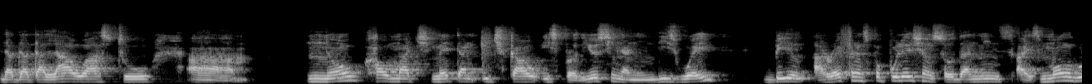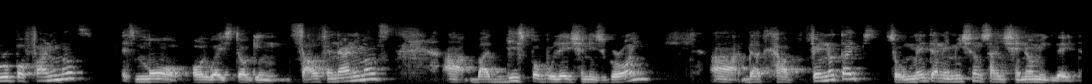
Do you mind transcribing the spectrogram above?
that, that allow us to um, know how much methane each cow is producing. And in this way build a reference population. So that means a small group of animals small always talking thousand animals uh, but this population is growing uh, that have phenotypes. So methane emissions and genomic data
